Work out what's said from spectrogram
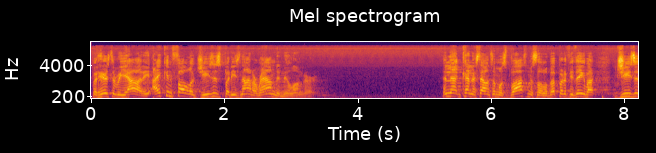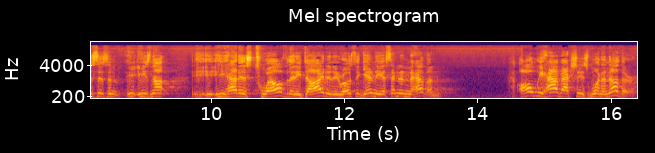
But here's the reality I can follow Jesus, but he's not around any longer. And that kind of sounds almost blasphemous a little bit, but if you think about it, Jesus isn't, he, he's not he had his 12, then he died, and he rose again, and he ascended into heaven. All we have actually is one another.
